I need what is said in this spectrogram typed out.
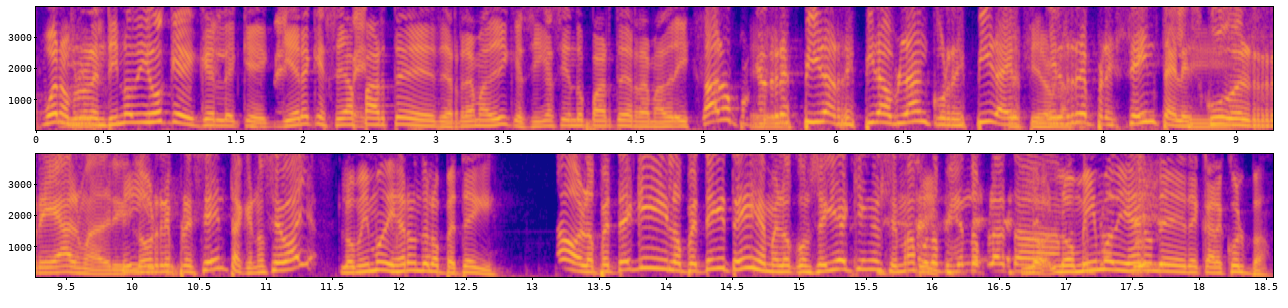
favor. bueno, Sí. Florentino dijo que, que, le- que Respeto, quiere que sea respeto. parte de, de Real Madrid, que siga siendo parte de Real Madrid. Claro, porque él Eh, respira, respira blanco, respira. Él, Respira él blanco. representa el Sí. escudo del Real Madrid. Sí. Lo representa, que no se vaya. Lo mismo dijeron de Lopetegui. No, Lopetegui, Lopetegui te dije, me lo conseguí aquí en el semáforo Sí. pidiendo plata. Lo, lo mismo dijeron de, de Caraculpa.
